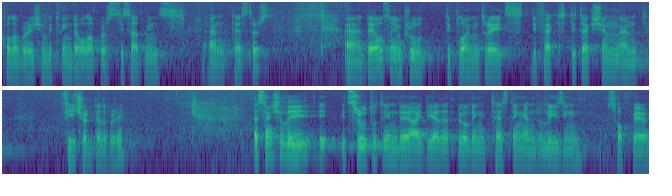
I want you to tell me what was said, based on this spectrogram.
collaboration between developers, sysadmins, and testers. Uh, they also improve deployment rates, defect detection, and feature delivery. Essentially, it's rooted in the idea that building, testing, and releasing software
